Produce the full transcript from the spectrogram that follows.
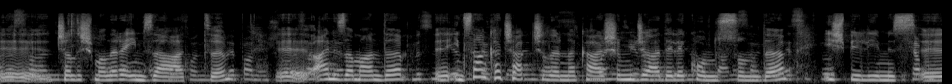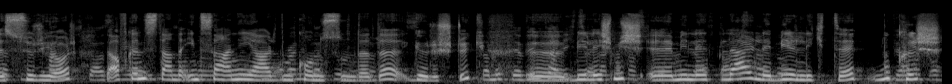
e, çalışmalara imza attı. E, aynı zamanda e, insan kaçakçılarına karşı mücadele konusunda işbirliğimiz e, sürüyor. Ve Afganistan'da insani yardım konusunda da görüştük. E, Birleşmiş e, Milletler'le birlikte bu kış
